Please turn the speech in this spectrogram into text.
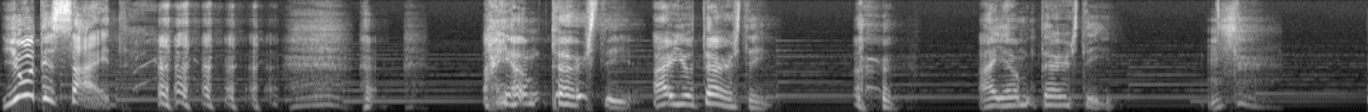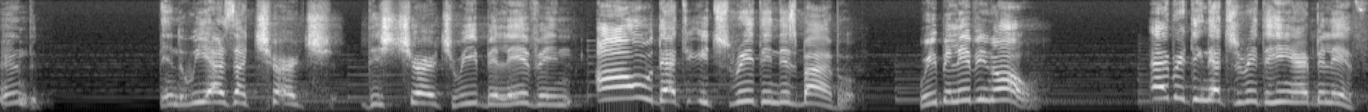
You decide. I am thirsty. Are you thirsty? I am thirsty. And, and we as a church, this church, we believe in all that it's written in this Bible. We believe in all. Everything that's written here, I believe.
